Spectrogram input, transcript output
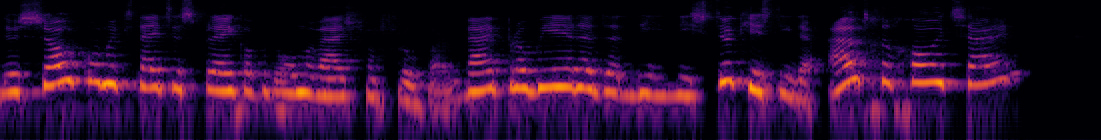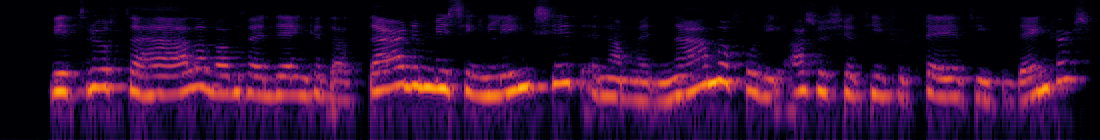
Dus zo kom ik steeds te spreken op het onderwijs van vroeger. Wij proberen de, die, die stukjes die eruit gegooid zijn, weer terug te halen, want wij denken dat daar de missing link zit. En dan met name voor die associatieve creatieve denkers.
